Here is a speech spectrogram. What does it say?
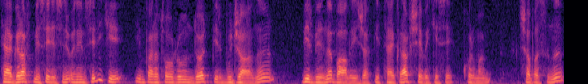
telgraf meselesini önemsedi ki imparatorluğun dört bir bucağını birbirine bağlayacak bir telgraf şebekesi kurma çabasını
